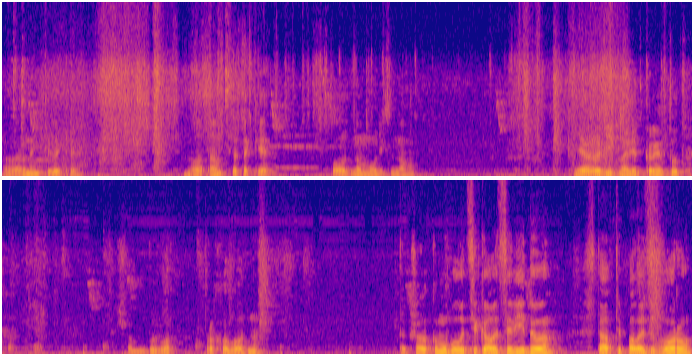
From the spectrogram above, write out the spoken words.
гарненьке таке. Ну а там все таке по одному різного. Я вже вікна відкрив тут, щоб було прохолодно. Так що, кому було цікаво це відео, ставте палець вгору,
